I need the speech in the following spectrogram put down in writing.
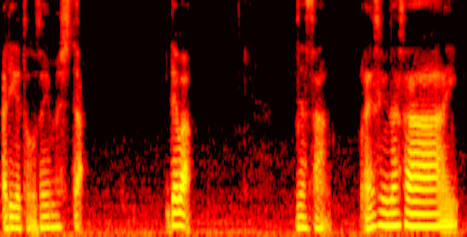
ありがとうございました。では、皆さん、おやすみなさーい。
